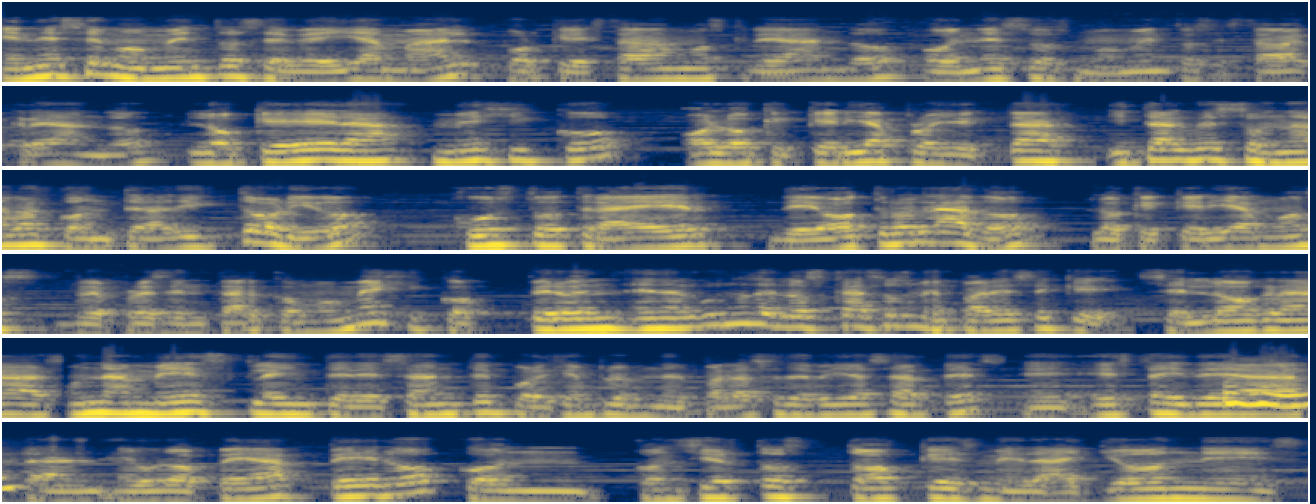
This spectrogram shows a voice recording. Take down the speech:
En ese momento se veía mal porque estábamos creando, o en esos momentos estaba creando, lo que era México o lo que quería proyectar. Y tal vez sonaba contradictorio justo traer de otro lado lo que queríamos representar como México. Pero en, en, algunos de los casos me parece que se logra una mezcla interesante, por ejemplo en el Palacio de Bellas Artes, eh, esta idea uh -huh. tan europea, pero con, con ciertos toques, medallones,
